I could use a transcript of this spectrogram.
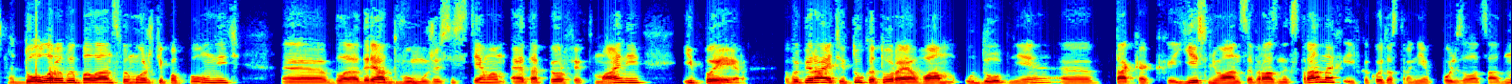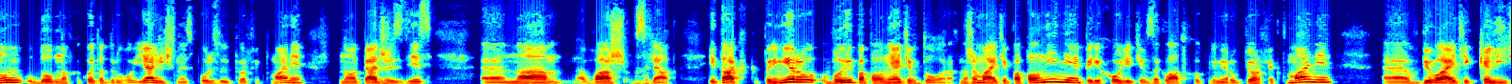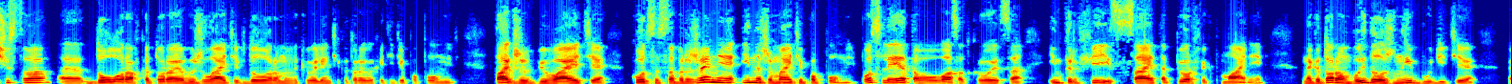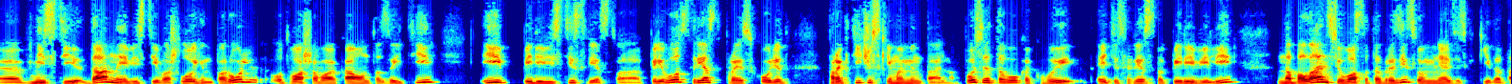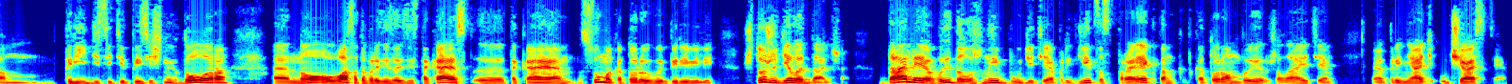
долларовый баланс вы можете пополнить э, благодаря двум уже системам. Это Perfect Money и Payer. Выбирайте ту, которая вам удобнее, э, так как есть нюансы в разных странах, и в какой-то стране пользоваться одной удобно, в какой-то другой. Я лично использую Perfect Money, но опять же здесь э, на ваш взгляд. Итак, к примеру, вы пополняете в долларах. Нажимаете «Пополнение», переходите в закладку, к примеру, Perfect Money – вбиваете количество э, долларов, которое вы желаете, в долларовом эквиваленте, который вы хотите пополнить. Также вбиваете код соображения и нажимаете «Пополнить». После этого у вас откроется интерфейс сайта Perfect Money, на котором вы должны будете э, внести данные, ввести ваш логин, пароль от вашего аккаунта, зайти и перевести средства. Перевод средств происходит практически моментально. После того, как вы эти средства перевели, на балансе у вас отобразится, у меня здесь какие-то там 3 десятитысячных доллара, э, но у вас отобразится здесь такая, э, такая сумма, которую вы перевели. Что же делать дальше? Далее вы должны будете определиться с проектом, в котором вы желаете э, принять участие.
